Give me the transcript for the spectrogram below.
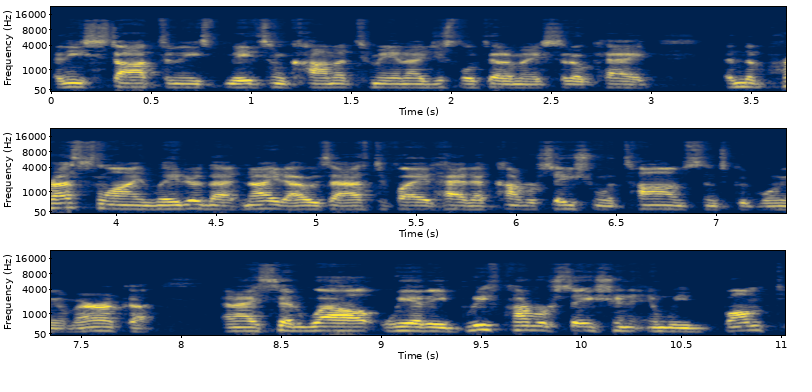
and he stopped and he made some comment to me, and I just looked at him and I said, "Okay." And the press line later that night, I was asked if I had had a conversation with Tom since Good Morning America, and I said, "Well, we had a brief conversation, and we bumped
